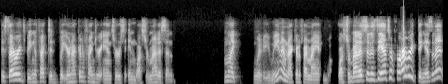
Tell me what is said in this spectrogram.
His thyroid's being affected, but you're not going to find your answers in Western medicine. I'm like, What do you mean I'm not going to find my Western medicine is the answer for everything, isn't it?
